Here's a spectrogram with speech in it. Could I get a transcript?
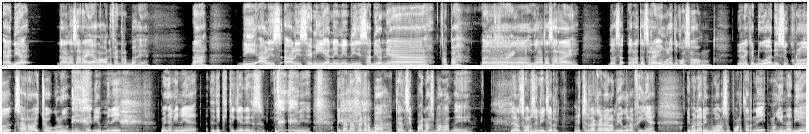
eh dia Galatasaray ya lawan Fenerbah ya. Nah, di Alis Alisemian ini di stadionnya apa? Galatasaray. Eh, Galatasaray. Gal- Galatasaray unggul 1-0. Di leg kedua di Sukru Saracoglu Stadium ini banyak ini ya titik-titik ya dari ini ya. Di kandang Fenerbah tensi panas banget nih. Dan Sons ini cer- menceritakan dalam biografinya di mana ribuan supporter nih menghina dia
